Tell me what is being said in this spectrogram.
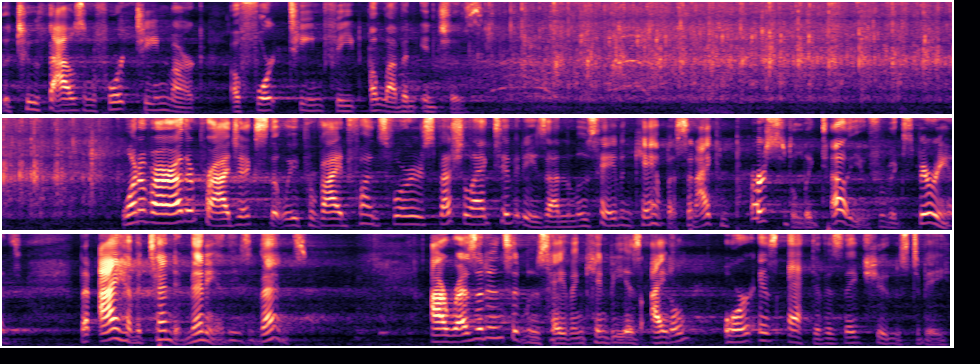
the 2014 mark of 14 feet, 11 inches. One of our other projects that we provide funds for is special activities on the Moosehaven campus. And I can personally tell you from experience that I have attended many of these events. Our residents at Moosehaven can be as idle or as active as they choose to be,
